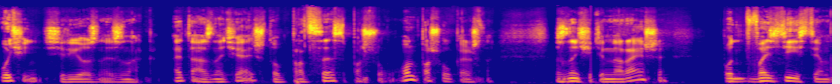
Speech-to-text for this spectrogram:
очень серьезный знак. Это означает, что процесс пошел. Он пошел, конечно, значительно раньше, под воздействием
